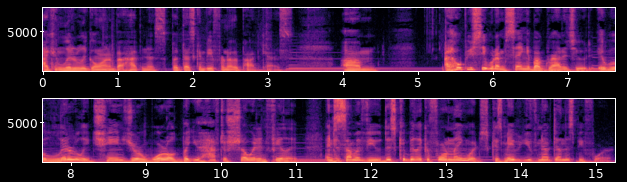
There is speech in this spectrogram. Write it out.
I can literally go on about happiness, but that's going to be for another podcast. Um, I hope you see what I'm saying about gratitude. It will literally change your world, but you have to show it and feel it. And to some of you, this could be like a foreign language because maybe you've not done this before.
